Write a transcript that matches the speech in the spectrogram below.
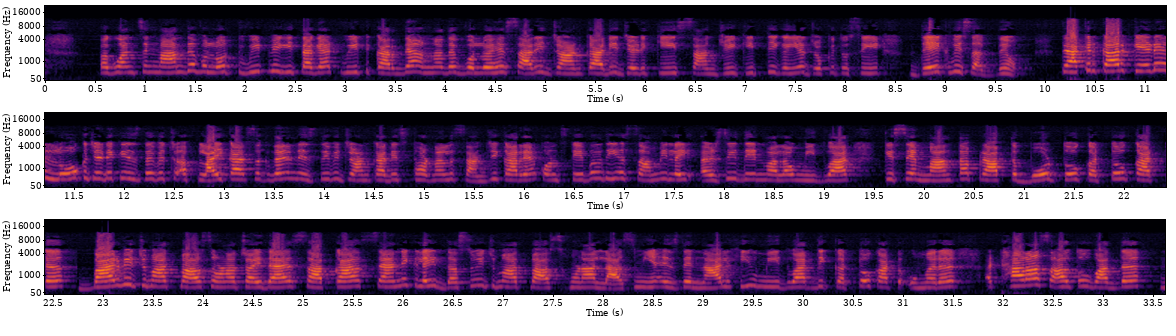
ਭਗਵੰਤ ਸਿੰਘ ਮਾਨ ਦੇ ਵੱਲੋਂ ਟਵੀਟ ਵੀ ਕੀਤਾ ਗਿਆ। ਟਵੀਟ ਕਰਦਿਆਂ ਉਹਨਾਂ ਦੇ ਵੱਲੋਂ ਇਹ ਸਾਰੀ ਜਾਣਕਾਰੀ ਜਿਹੜੀ ਕਿ ਸਾਂਝੀ ਕੀਤੀ ਗਈ ਹੈ, ਜੋ ਕਿ ਤੁਸੀਂ ਦੇਖ ਵੀ ਸਕਦੇ ਹੋ। ਤੇ ਆਖਿਰਕਾਰ ਕਿਹੜੇ ਲੋਕ ਜਿਹੜੇ ਕਿ ਇਸ ਦੇ ਵਿੱਚ ਅਪਲਾਈ ਕਰ ਸਕਦੇ ਨੇ, ਇਸ ਦੀ ਵੀ ਜਾਣਕਾਰੀ ਅਸੀਂ ਤੁਹਾਡੇ ਨਾਲ ਸਾਂਝੀ ਕਰ ਰਹੇ ਹਾਂ। ਕਾਂਸਟੇਬਲ ਦੀ ਅਸਾਮੀ ਲਈ ਅਰਜ਼ੀ ਦੇਣ ਵਾਲਾ ਉਮੀਦਵਾਰ ਕਿਸੇ ਮਾਨਤਾ ਪ੍ਰਾਪਤ ਬੋਰਡ ਤੋਂ ਘੱਟੋ ਘੱਟ 12ਵੀਂ ਜਮਾਤ ਪਾਸ ਹੋਣਾ ਚਾਹੀਦਾ ਹੈ। ਸਾਬਕਾ ਸੈਨਿਕ ਲਈ 10ਵੀਂ ਜਮਾਤ ਪਾਸ ਹੋਣਾ ਲਾਜ਼ਮੀ ਹੈ। ਇਸ ਦੇ ਨਾਲ ਹੀ ਉਮੀਦਵਾਰ ਦੀ ਘੱਟੋ ਘੱਟ ਉਮਰ 18 ਸਾਲ ਤੋਂ ਵੱਧ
